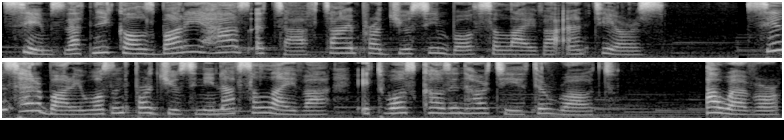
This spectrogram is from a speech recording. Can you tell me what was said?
seems that Nicole's body has a tough time producing both saliva and tears. Since her body wasn't producing enough saliva, it was causing her teeth to rot. However,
